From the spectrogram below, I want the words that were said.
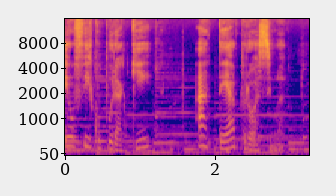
eu fico por aqui. Até a próxima!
